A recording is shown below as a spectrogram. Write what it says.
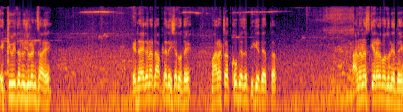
हे किवी तर न्यूझीलंडचं आहे. हे ड्रॅगन आता आपल्या देशात होते महाराष्ट्रात खूप याचं पीक येते आता. अननस केरळमधून येते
